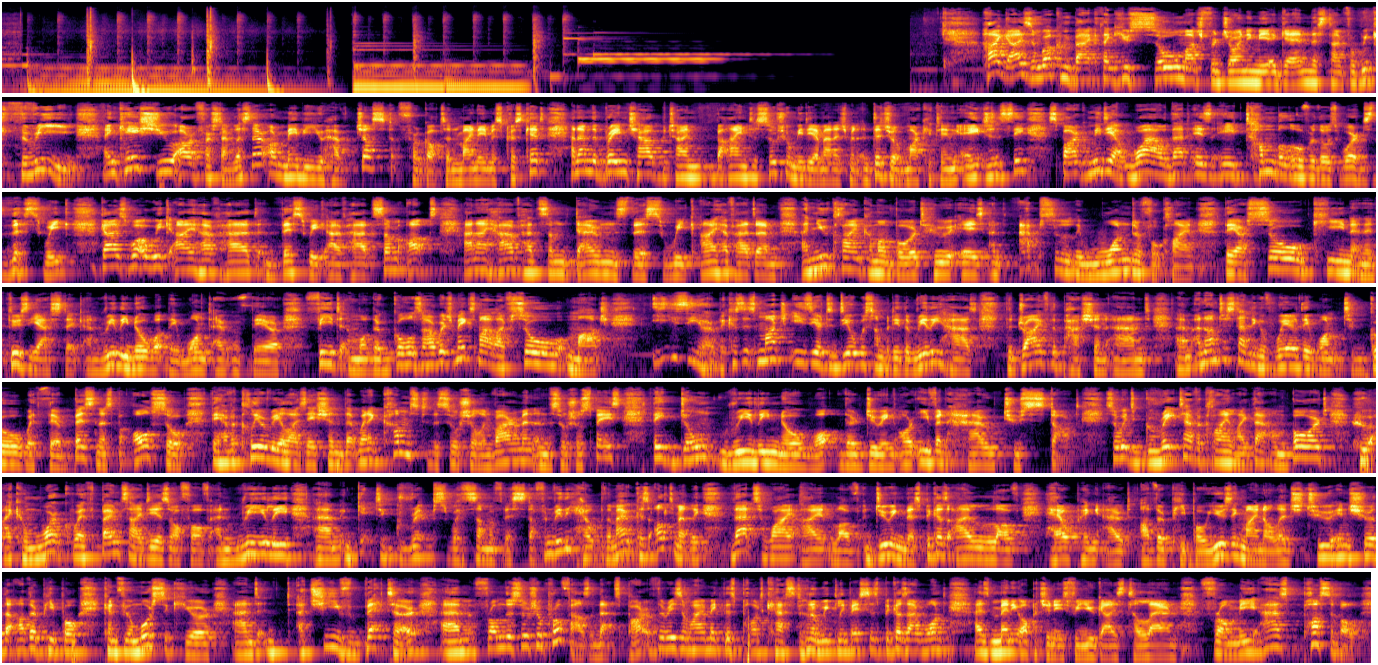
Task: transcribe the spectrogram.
Hi, guys, and welcome back. Thank you so much for joining me again, this time for week three. In case you are a first time listener, or maybe you have just forgotten, my name is Chris Kidd, and I'm the brainchild behind, behind social media management and digital marketing agency, Spark Media. Wow, that is a tumble over those words this week. Guys, what a week I have had this week. I've had some ups and I have had some downs this week. I have had um, a new client come on board who is an absolutely wonderful client they are so keen and enthusiastic and really know what they want out of their feed and what their goals are, which makes my life so much easier because it's much easier to deal with somebody that really has the drive, the passion, and um, an understanding of where they want to go with their business, but also they have a clear realization that when it comes to the social environment and the social space, they don't really know what they're doing or even how to start. So it's great to have a client like that on board who I can work with, bounce ideas off of, and really um, get to grips with some of this stuff and really help them out because ultimately that's why I love doing doing this because I love helping out other people using my knowledge to ensure that other people can feel more secure and achieve better um, from their social profiles. And that's part of the reason why I make this podcast on a weekly basis because I want as many opportunities for you guys to learn from me as possible.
